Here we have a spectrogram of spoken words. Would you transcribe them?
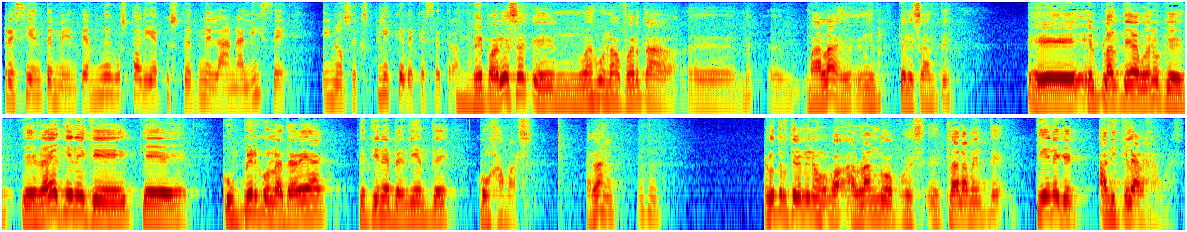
recientemente. A mí me gustaría que usted me la analice y nos explique de qué se trata. Me parece que no es una oferta eh, eh, mala, es interesante eh, él plantea bueno, que Israel tiene que, cumplir con la tarea que tiene pendiente con Hamas. ¿Verdad? En otros términos, hablando pues eh, claramente, tiene que aniquilar a Hamas.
